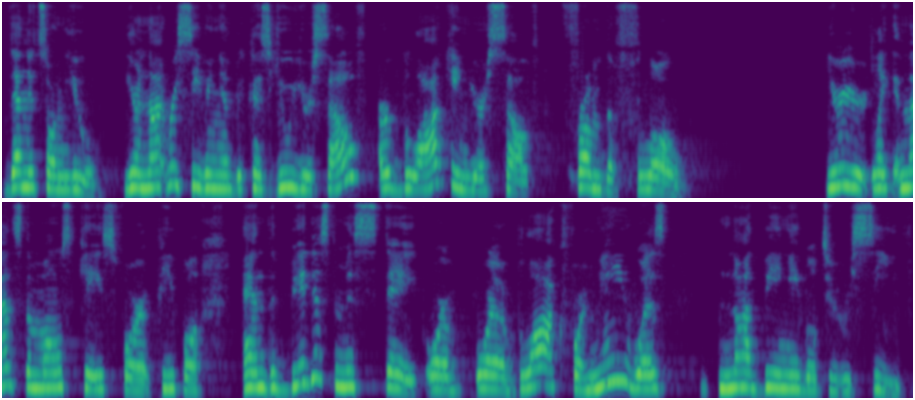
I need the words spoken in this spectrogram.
then it's on you. You're not receiving it because you yourself are blocking yourself from the flow. You're, you're like, and that's the most case for people. And the biggest mistake or or a block for me was not being able to receive.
